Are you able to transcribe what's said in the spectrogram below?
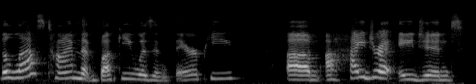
The last time that bucky was in therapy um, a hydra agent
